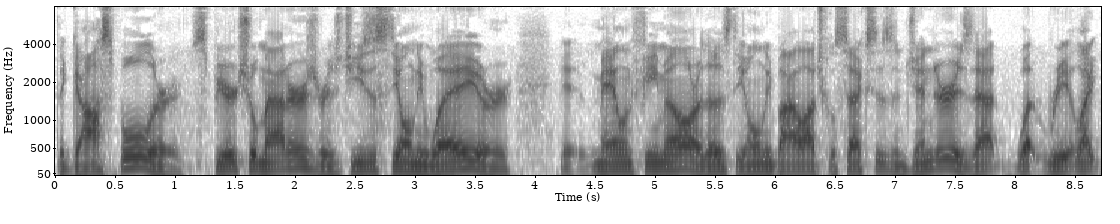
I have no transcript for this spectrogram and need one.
the gospel or spiritual matters or is Jesus the only way or male and female are those the only biological sexes and gender is that what real like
